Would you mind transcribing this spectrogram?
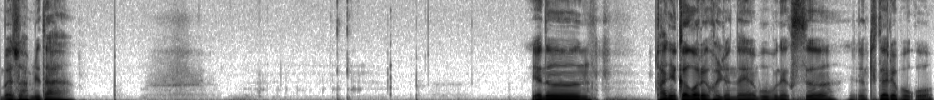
매수합니다. 얘는 단일가 거래 걸렸네요. 무브넥스. 좀 기다려보고.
